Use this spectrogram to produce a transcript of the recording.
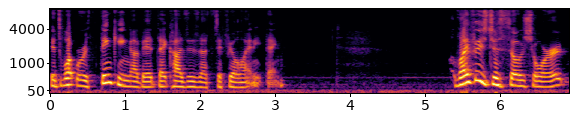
it's what we're thinking of it that causes us to feel anything. Life is just so short,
